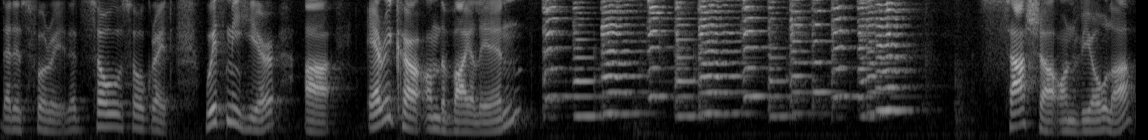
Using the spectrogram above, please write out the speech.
that is Fauré. That's so, so great. With me here are Erika on the violin, Sasha on viola,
